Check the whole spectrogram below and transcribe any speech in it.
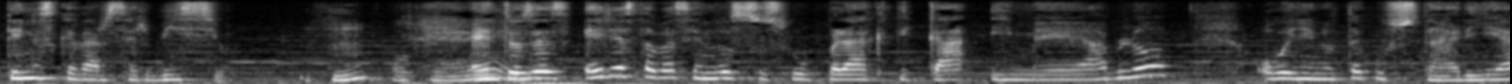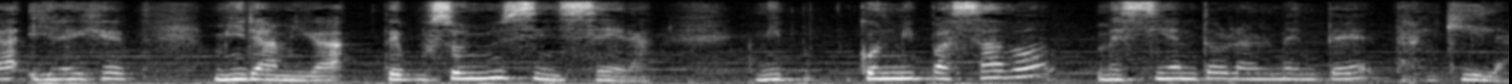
tienes que dar servicio. Entonces ella estaba haciendo su, práctica y me habló, oye, ¿no te gustaría? Y le dije, mira amiga, te soy muy sincera, con mi pasado me siento realmente tranquila,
